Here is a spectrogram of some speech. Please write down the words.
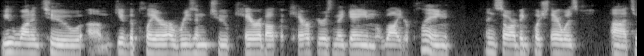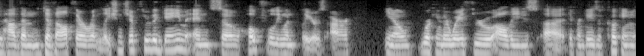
we wanted to um, give the player a reason to care about the characters in the game while you're playing. And so our big push there was uh, to have them develop their relationship through the game. And so hopefully when players are, you know, working their way through all these uh, different days of cooking,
